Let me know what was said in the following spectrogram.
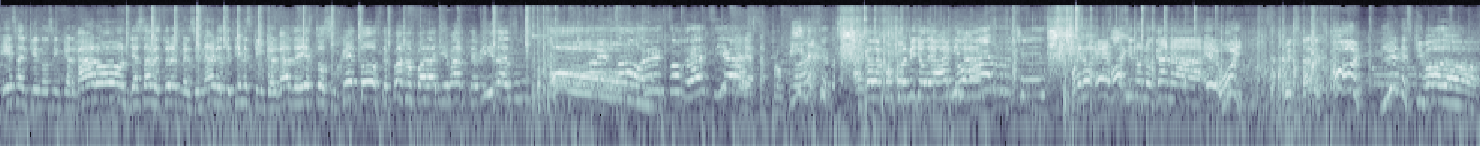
Es al que nos encargaron. Ya sabes, tú eres mercenario, te tienes que encargar de estos sujetos. Te pagan para llevarte vidas. ¡Oh! ¡Eso, eso, gracias! Dale hasta propina. Acaba con colmillo de ¡No águila. marches! Bueno, ¡Ay! sí no nos gana. Eh, ¡Uy! Pues tal vez. ¡Uy! ¡Bien esquivada!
